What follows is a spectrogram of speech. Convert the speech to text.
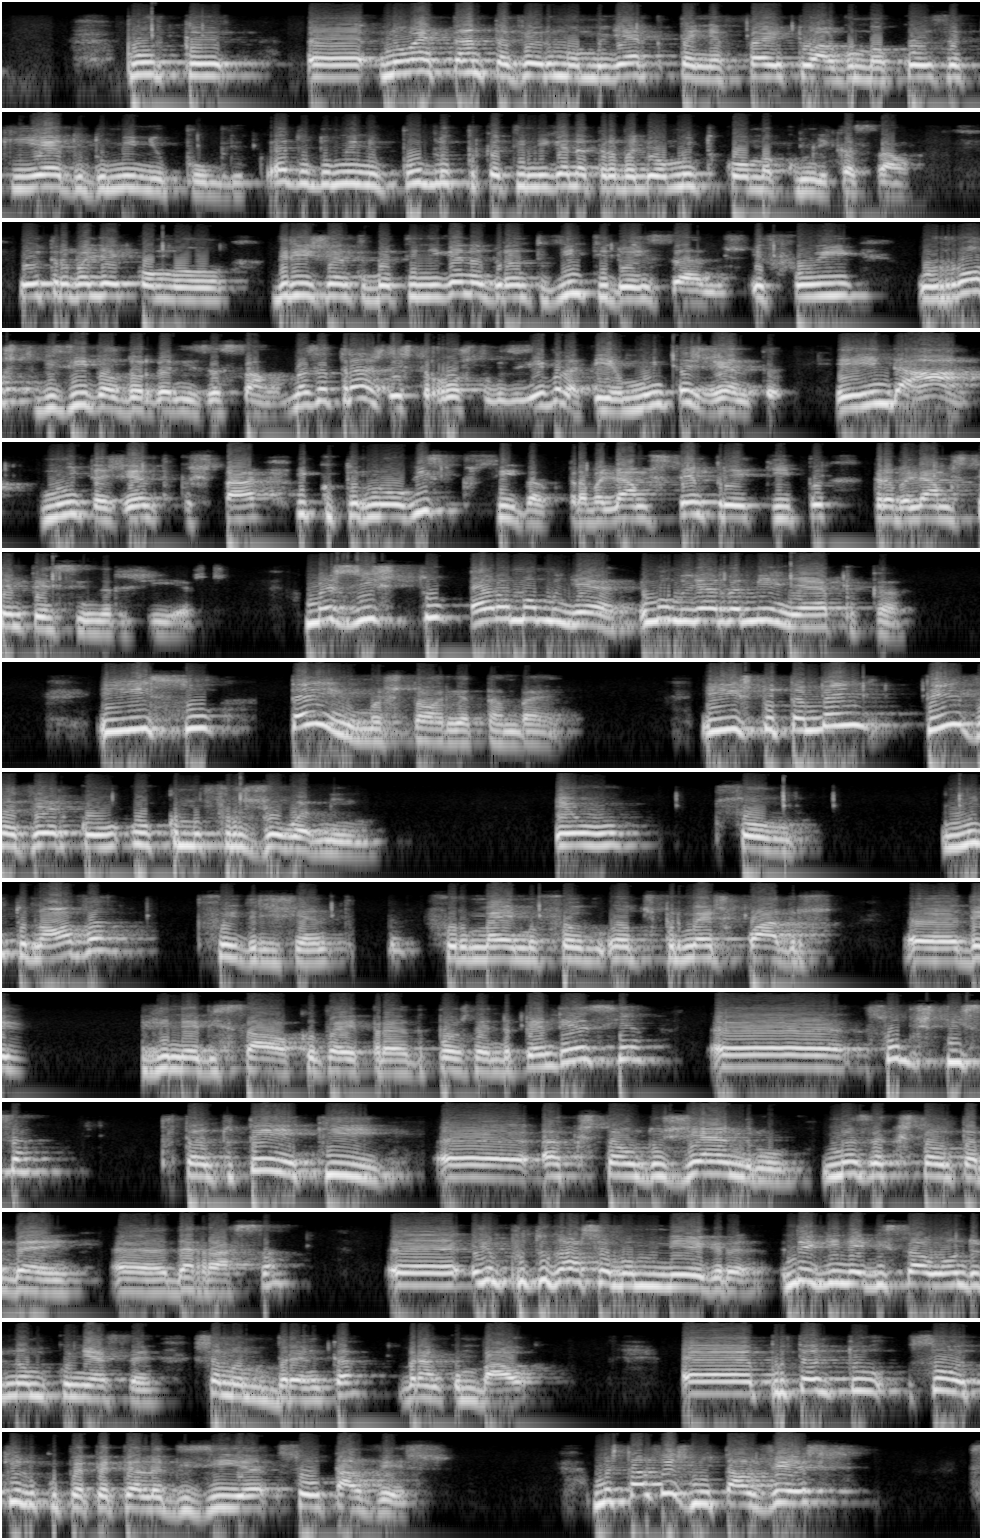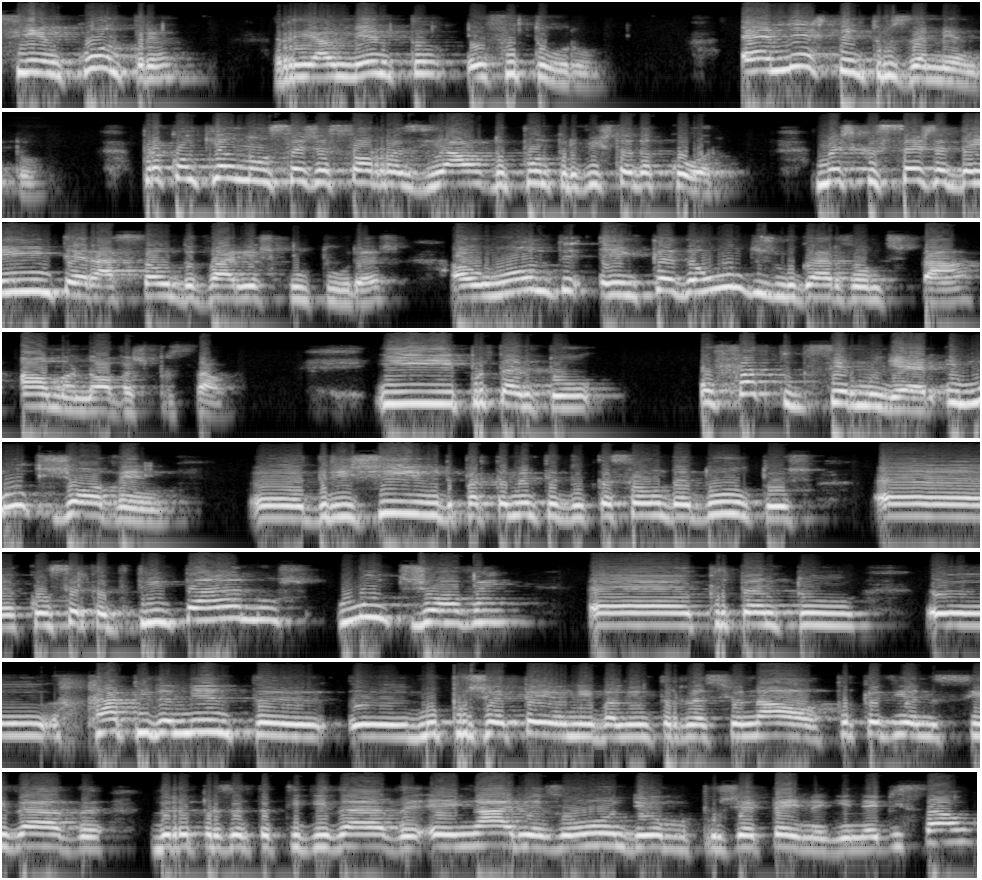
Porque Uh, não é tanto haver uma mulher que tenha feito alguma coisa que é do domínio público. É do domínio público porque a Tinigana trabalhou muito com a comunicação. Eu trabalhei como dirigente da Tinigana durante 22 anos e fui o rosto visível da organização. Mas atrás deste rosto visível havia muita gente. E ainda há muita gente que está e que tornou isso possível. Trabalhamos sempre em equipe, trabalhamos sempre em sinergias. Mas isto era uma mulher, uma mulher da minha época. E isso tem uma história também. E isto também teve a ver com o que me forjou a mim. Eu sou muito nova, fui dirigente, formei-me, foi um dos primeiros quadros uh, da Guiné-Bissau que veio para depois da independência. Uh, sou mestiça, portanto, tem aqui uh, a questão do género, mas a questão também da raça. Uh, em Portugal chama-me negra, na Guiné-Bissau, onde não me conhecem, chama-me branca, branco-mbau. Uh, portanto, sou aquilo que o Pepe Tela dizia, sou talvez. Mas talvez no talvez se encontre realmente o futuro. É neste entrosamento, para com que ele não seja só racial do ponto de vista da cor, mas que seja da interação de várias culturas, aonde em cada um dos lugares onde está há uma nova expressão. E, portanto, o facto de ser mulher e muito jovem, dirigi o Departamento de Educação de Adultos uh, com cerca de 30 anos, muito jovem, uh, portanto, rapidamente me projetei ao nível internacional porque havia necessidade de representatividade em áreas onde eu me projetei na Guiné-Bissau.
